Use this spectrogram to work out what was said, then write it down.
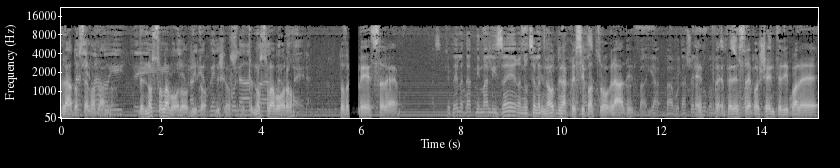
grado stai parlando? del nostro lavoro, dico, dice, del nostro lavoro dovrebbe essere in ordine a questi quattro gradi. E per essere cosciente di quale è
